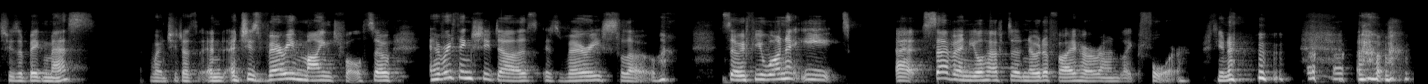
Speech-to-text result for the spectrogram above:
she's a big mess when she does, and, and she's very mindful. So everything she does is very slow. so if you want to eat at seven, you'll have to notify her around like four, you know? um,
